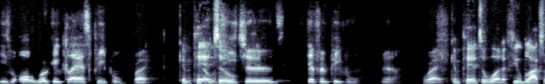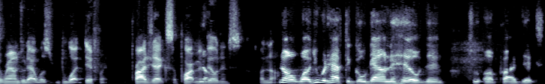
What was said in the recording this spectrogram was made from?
These were all working class people. right. You Compared know, to teachers, different people. You know. Right, compared to what a few blocks around you that was what different projects, apartment No. buildings, or no? No, well, you would have to go down the hill then to uh, projects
